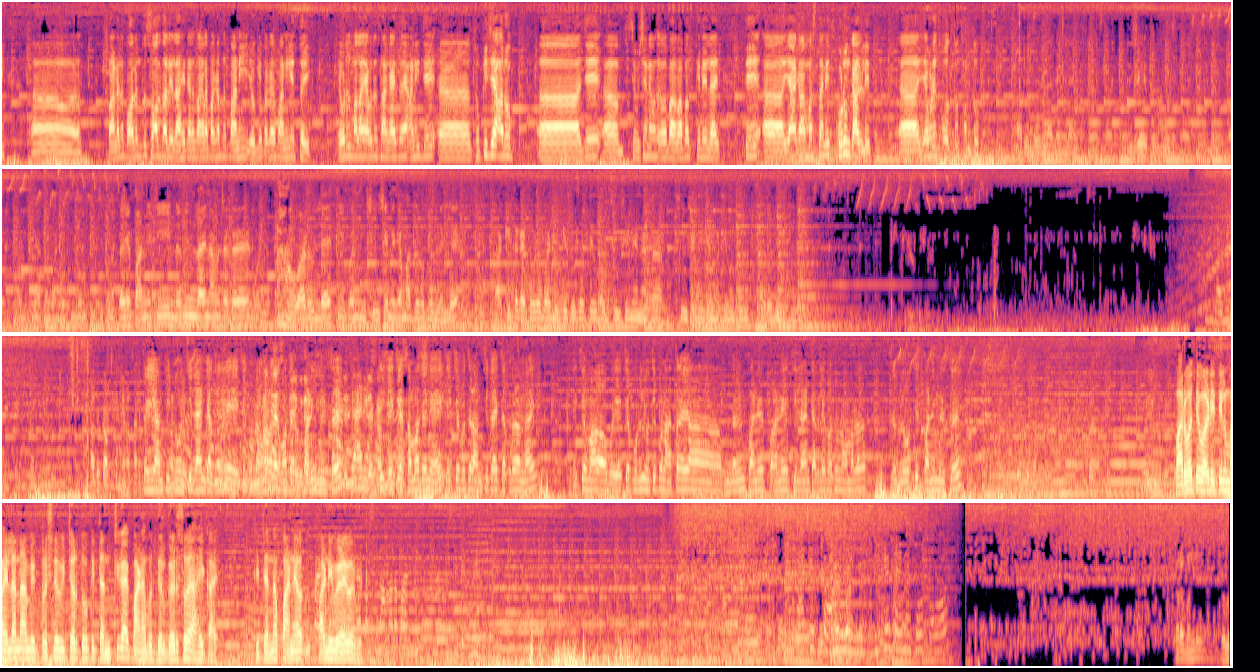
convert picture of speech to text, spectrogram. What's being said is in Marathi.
पाण्याचा प्रॉब्लेम तो सॉल्व्ह झालेला आहे. त्यांना चांगल्या प्रकारचं पाणी योग्य प्रकारे पाणी येतं आहे एवढंच मला याबद्दल सांगायचं आहे. आणि जे चुकीचे आरोप जे शिवसेनेबाबत केलेले आहेत ते या ग्रामस्थांनीच खोडून काढलेत. अं, एवढेच बोलतो थांबतो. आता पाण्याची नवीन लाईन आमच्याकडे वाढवली आहे. ती पण शिवसेनेच्या माध्यमातून झालेली आहे. बाकीचं काय थोडंफार लिकेज होतं ते पण शिवसेनेनं आता शिवसेनेच्या माध्यमातून करून घेतलं आहे आता ही आमची दोनची लाईन टाकलेली आहे. याच्यातून आम्हाला समाधान पाणी मिळतंय. ती समाधानी आहे त्याच्याबद्दल आमची काही तक्रार नाही. याच्या मा याच्यापूर्वी होती पण आता या नवीन पाणी पाण्याची लाईन टाकल्यापासून आम्हाला व्यवस्थित पाणी मिळतंय. पार्वतीवाडीतील महिलांना आम्ही एक प्रश्न विचारतो की त्यांची काय पाण्याबद्दल गैरसोय आहे काय? की त्यांना पाण्या पाणी वेळेवर भेट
